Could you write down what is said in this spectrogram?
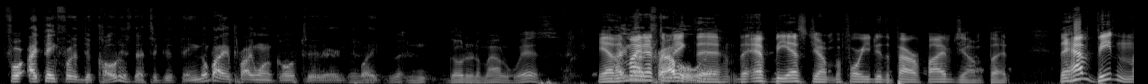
for I think for the Dakotas, that's a good thing. Nobody probably want to go up to there and play. Go to the Mountain West. Yeah, they Might might have to travel make the the FBS jump before you do the Power Five jump, but they have beaten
